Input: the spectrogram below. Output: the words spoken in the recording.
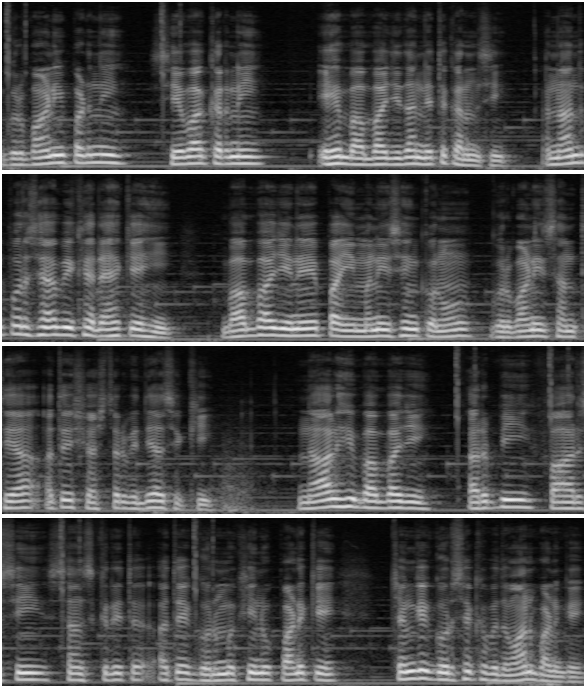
ਗੁਰਬਾਣੀ ਪੜ੍ਹਨੀ, ਸੇਵਾ ਕਰਨੀ, ਇਹ ਬਾਬਾ ਜੀ ਦਾ ਨਿਤ ਕਰਮ ਸੀ। ਅਨੰਦਪੁਰ ਸਾਹਿਬ ਵਿਖੇ ਰਹਿ ਕੇ ਹੀ ਬਾਬਾ ਜੀ ਨੇ ਭਾਈ ਮਨੀ ਸਿੰਘ ਕੋਲੋਂ ਗੁਰਬਾਣੀ ਸੰਥਿਆ ਅਤੇ ਸ਼ਸਤਰ ਵਿਦਿਆ ਸਿੱਖੀ। ਨਾਲ ਹੀ ਬਾਬਾ ਜੀ ਅਰਬੀ, ਫਾਰਸੀ, ਸੰਸਕ੍ਰਿਤ ਅਤੇ ਗੁਰਮੁਖੀ ਨੂੰ ਪੜ੍ਹ ਕੇ ਚੰਗੇ ਗੁਰਸਿੱਖ ਵਿਦਵਾਨ ਬਣ ਗਏ।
